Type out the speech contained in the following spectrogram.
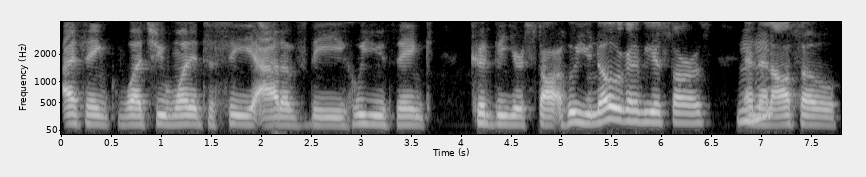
I think what you wanted to see out of the who you think could be your star, who you know are going to be your stars, mm-hmm. and then mm-hmm. also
